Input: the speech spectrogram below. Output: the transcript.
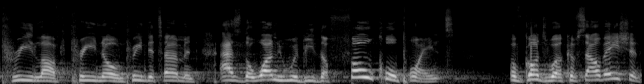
pre loved, pre known, predetermined as the one who would be the focal point of God's work of salvation.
